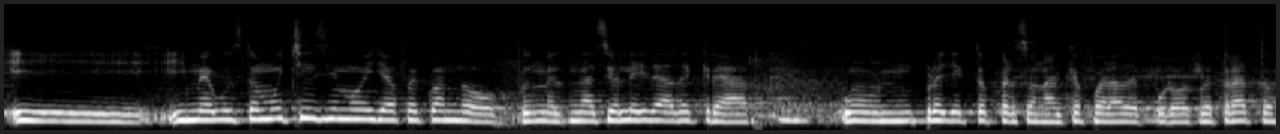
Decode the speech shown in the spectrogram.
y, me gustó muchísimo y ya fue cuando pues, me nació la idea de crear un proyecto personal que fuera de puro retrato.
